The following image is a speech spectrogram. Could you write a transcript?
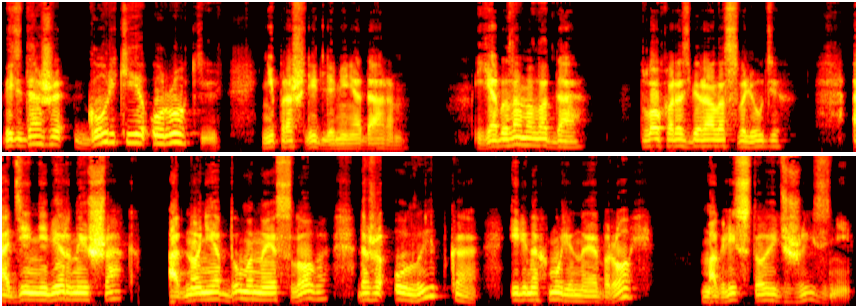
Ведь даже горькие уроки не прошли для меня даром. Я была молода, плохо разбиралась в людях. Один неверный шаг, одно необдуманное слово, даже улыбка или нахмуренная бровь могли стоить жизни.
